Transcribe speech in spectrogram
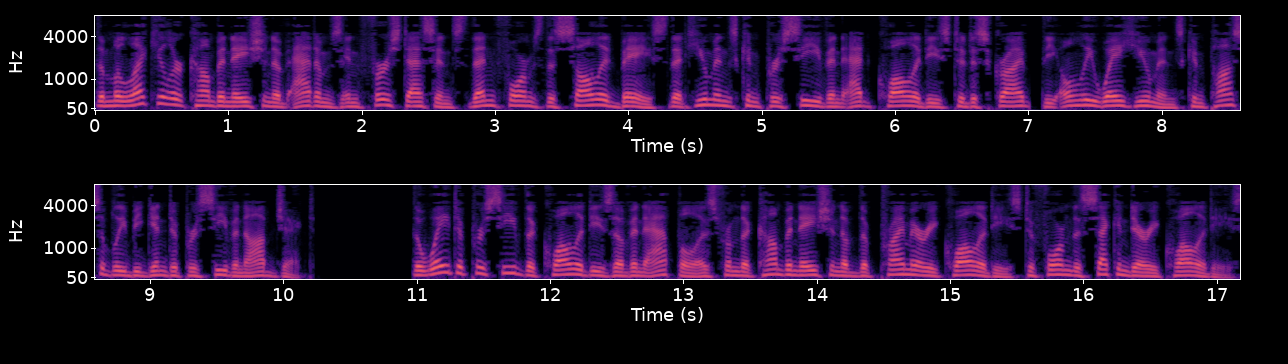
The molecular combination of atoms in first essence then forms the solid base that humans can perceive and add qualities to describe, the only way humans can possibly begin to perceive an object. The way to perceive the qualities of an apple is from the combination of the primary qualities to form the secondary qualities.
